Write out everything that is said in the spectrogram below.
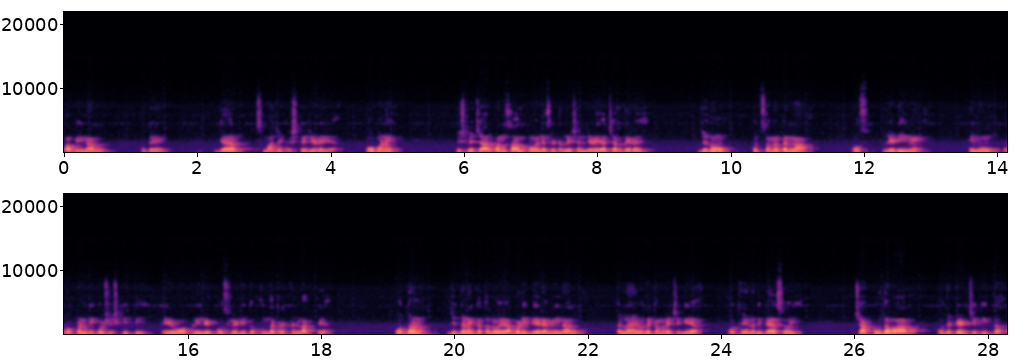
ਭਾਬੀ ਨਾਲ ਉਹਦੇ ਗੈਰ ਸਮਾਜਿਕ ਰਿਸ਼ਤੇ ਜਿਹੜੇ ਆ, ਉਹ ਬਣੇ। ਪਿਛਲੇ 4-5 ਸਾਲ ਤੋਂ ਇਲਿਸਿਟ ਰਿਲੇਸ਼ਨ ਜਿਹੜੇ ਆ ਚੱਲਦੇ ਰਹੇ। ਜਦੋਂ ਕੁਝ ਸਮਾਂ ਪਹਿਲਾਂ ਉਸ ਲੇਡੀ ਨੇ ਇਹਨੂੰ ਰੋਕਣ ਦੀ ਕੋਸ਼ਿਸ਼ ਕੀਤੀ ਤੇ ਉਹ ਆਪਣੀ ਲੇ- ਉਸ ਲੇਡੀ ਤੋਂ ਖੁੰਦਕ ਰੱਖਣ ਲੱਗ ਪਿਆ। ਉਦਣ ਜਿੱਦਣ ਇਹ ਕਤਲ ਹੋਇਆ, ਬੜੀ ਬੇਰਹਿਮੀ ਨਾਲ ਪਹਿਲਾਂ ਇਹ ਉਹਦੇ ਕਮਰੇ 'ਚ ਗਿਆ। ਉੱਥੇ ਇਹਨਾਂ ਦੀ ਬਹਿਸ ਹੋਈ। ਚਾਕੂ ਦਾ ਵਾਰ ਉਹਦੇ ਢਿੱਡ 'ਚ ਕੀਤਾ।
